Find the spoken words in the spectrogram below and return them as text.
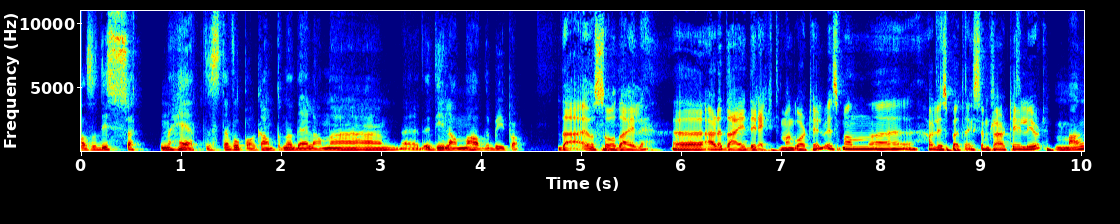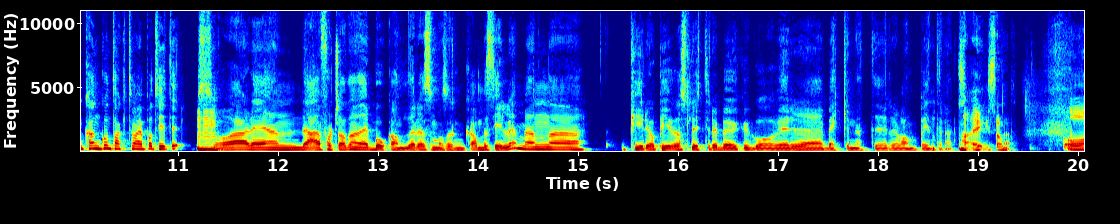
altså de 17 heteste fotballkampene det landet, de landene hadde å by på. Det er jo så deilig. Eh, er det deg direkte man går til hvis man eh, har lyst på et eksemplar til jul? Man kan kontakte meg på Twitter. Så er det, en, det er fortsatt en del bokhandlere som også kan bestille, men Pyro og Pivos lyttere bør jo ikke gå over eh, bekken etter vann på internett. Nei, ikke sant? Og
